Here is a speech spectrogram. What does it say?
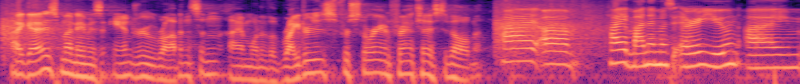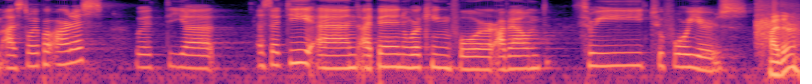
Hi, guys. My name is Andrew Robinson. I am one of the writers for story and franchise development. Hi, um, hi. My name is Ae Ri Yoon. I'm a storyboard artist with the uh, SFD, and I've been working for around three to four years. Hi there,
